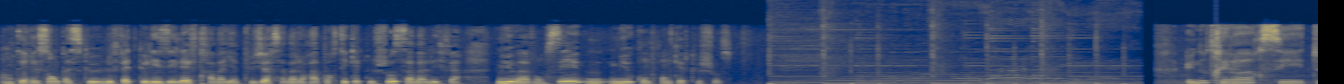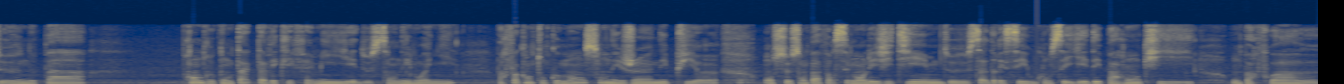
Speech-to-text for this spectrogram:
intéressant parce que le fait que les élèves travaillent à plusieurs, ça va leur apporter quelque chose, ça va les faire mieux avancer ou mieux comprendre quelque chose. Une autre erreur, c'est de ne pas prendre contact avec les familles et de s'en éloigner Parfois, quand on commence, on est jeune et puis euh, on ne se sent pas forcément légitime de s'adresser ou conseiller des parents qui ont parfois euh,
